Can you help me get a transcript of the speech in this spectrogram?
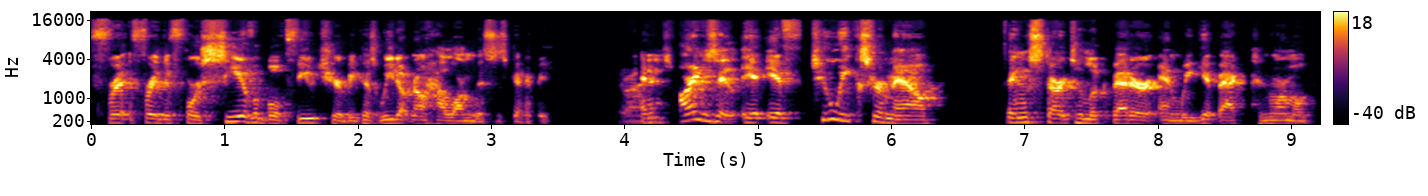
for for the foreseeable future because we don't know how long this is going to be. Right. And it's fine to say if two weeks from now things start to look better and we get back to normal,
